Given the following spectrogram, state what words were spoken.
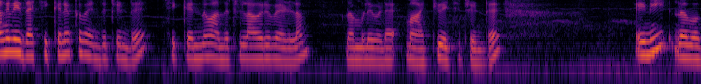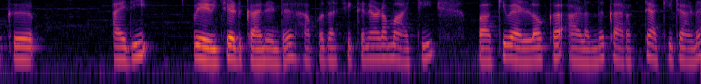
അങ്ങനെ ഇതാ ചിക്കനൊക്കെ വെന്തിട്ടുണ്ട്. ചിക്കനിന്ന് വന്നിട്ടുള്ള ആ ഒരു വെള്ളം നമ്മളിവിടെ മാറ്റി വെച്ചിട്ടുണ്ട്. ഇനി നമുക്ക് അരി വേവിച്ചെടുക്കാനുണ്ട്. അപ്പോൾ ഇതാ ചിക്കൻ അവിടെ മാറ്റി. ബാക്കി വെള്ളമൊക്കെ അളന്ന് കറക്റ്റ് ആക്കിയിട്ടാണ്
